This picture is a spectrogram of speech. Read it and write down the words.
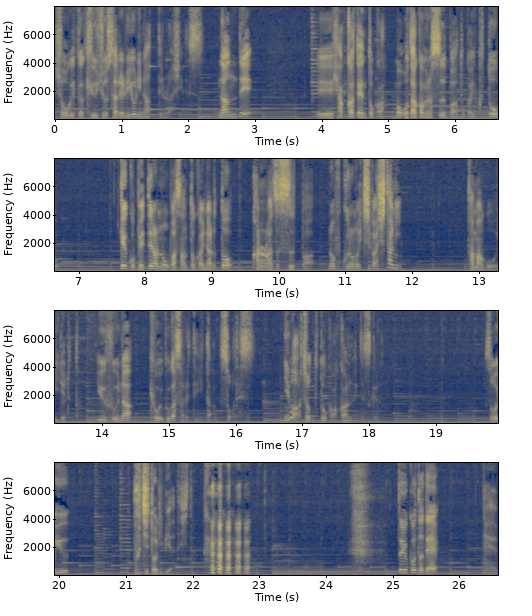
衝撃が吸収されるようになってるらしいですなんで、えー、百貨店とか、まあ、お高めのスーパーとか行くと結構ベテランのおばさんとかになると必ずスーパーの袋の一番下に卵を入れるという風な教育がされていたそうです今はちょっとどうかわかんないですけどそういうプチトリビアでした。ということで、え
